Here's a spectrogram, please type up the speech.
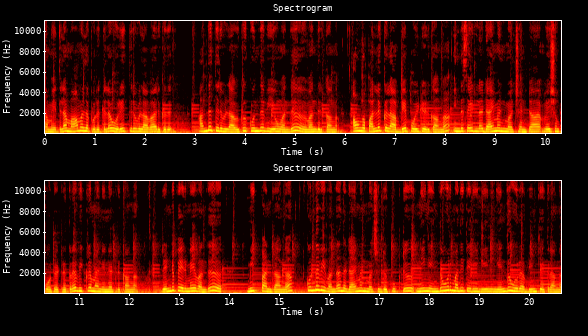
சமயத்தில் மாமல்லபுரத்தில் ஒரே திருவிழாவாக இருக்குது. அந்த திருவிழாவுக்கு குந்தவியும் வந்து வந்திருக்காங்க. அவங்க பல்லக்கில் அப்படியே போயிட்டு இருக்காங்க. இந்த சைடில் டைமண்ட் மர்ச்சண்ட்டாக வேஷம் போட்டுட்ருக்கிற விக்ரமன் நின்றுட்டு இருக்காங்க. ரெண்டு பேருமே வந்து மீட் பண்ணுறாங்க குந்தவி வந்து அந்த டைமண்ட் மர்ச்சண்ட்டை கூப்பிட்டு நீங்கள் இந்த ஊர் மாதிரி தெரியலையே நீங்கள் எந்த ஊர்? அப்படின்னு கேட்குறாங்க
